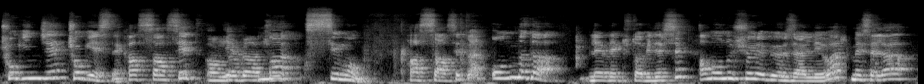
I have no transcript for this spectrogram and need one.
Çok ince, çok esnek. Hassasiyet Onda daha çok- maksimum hassasiyet var. Onunla da levrek tutabilirsin. Ama onun şöyle bir özelliği var. Mesela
